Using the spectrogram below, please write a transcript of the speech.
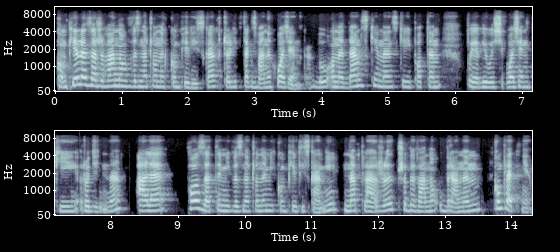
kąpiele zażywano w wyznaczonych kąpieliskach, czyli w tak zwanych łazienkach. Były one damskie, męskie i potem pojawiły się łazienki rodzinne, ale poza tymi wyznaczonymi kąpieliskami na plaży przebywano ubranym kompletnie.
